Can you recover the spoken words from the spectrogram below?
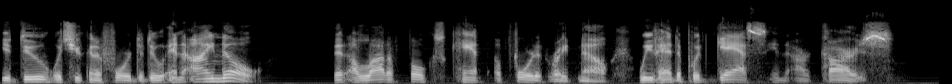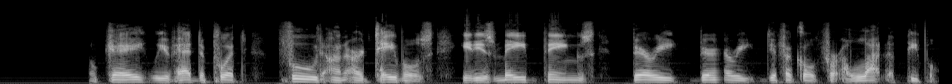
You do what you can afford to do. And I know that a lot of folks can't afford it right now. We've had to put gas in our cars. Okay? We've had to put food on our tables. It has made things very, very difficult for a lot of people.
